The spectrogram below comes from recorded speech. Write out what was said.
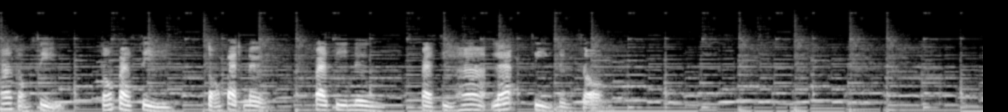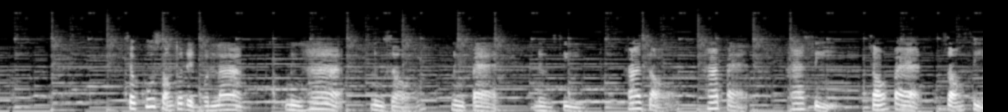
524 284 281 841 845 และ 412 จับคู่สองตัวเด่นบนล่างหนึ่งห้าหนึ่งสองหนึ่งแปดหนึ่งสี่ห้าสองห้าแปดห้าสี่สองแปดสองสี่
